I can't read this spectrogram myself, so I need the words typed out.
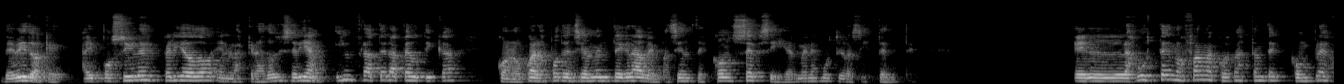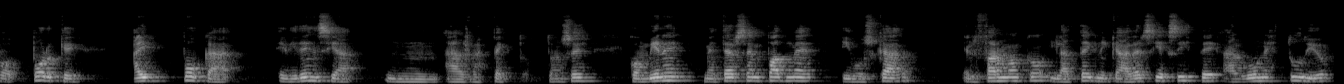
debido a que hay posibles periodos en los que las dosis serían infraterapéuticas con lo cual es potencialmente grave en pacientes con sepsis y gérmenes multiresistentes. El ajuste en los fármacos es bastante complejo porque hay poca evidencia mm, al respecto. Entonces, conviene meterse en PubMed y buscar el fármaco y la técnica a ver si existe algún estudio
